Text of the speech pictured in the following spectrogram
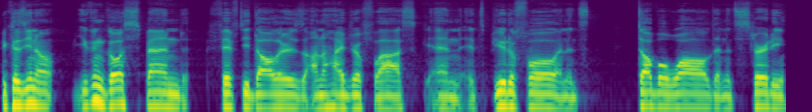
because, you know, you can go spend $50 on a hydro flask and it's beautiful and it's double walled and it's sturdy.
